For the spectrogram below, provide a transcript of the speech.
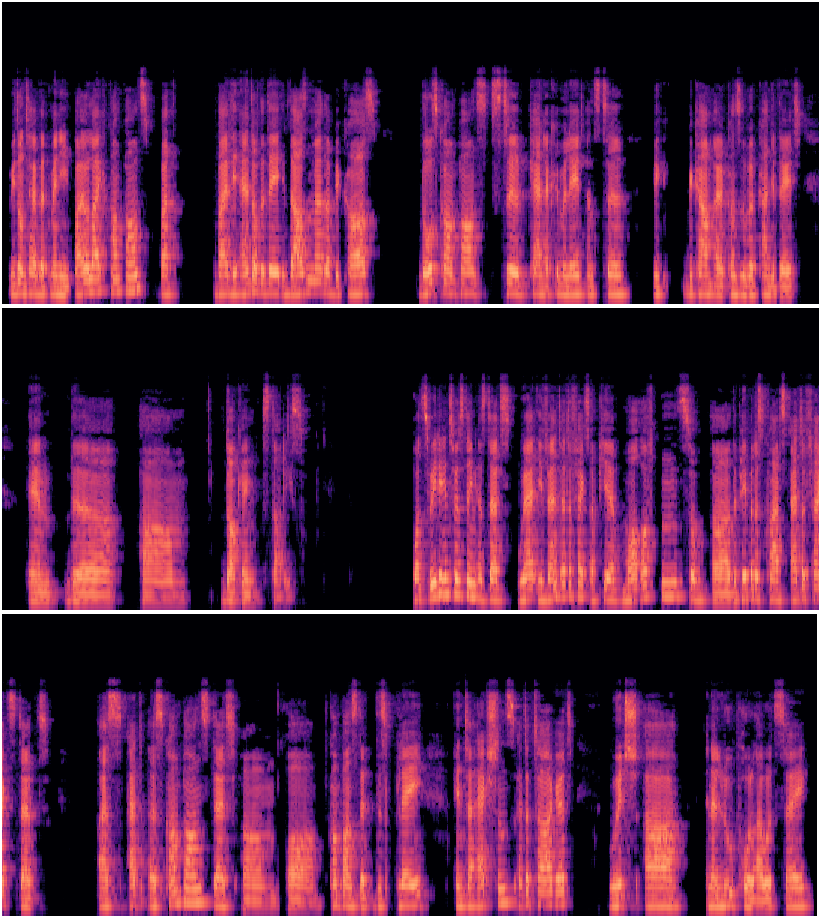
we don't have that many bio-like compounds, but by the end of the day, it doesn't matter because those compounds still can accumulate and still be, become a considerable candidate in the um, docking studies. What's really interesting is that where event artifacts appear more often, so uh, the paper describes artifacts that as as compounds that um, or compounds that display interactions at the target, which are in a loophole, I would say,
